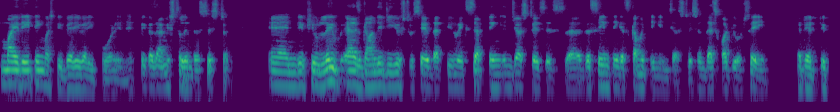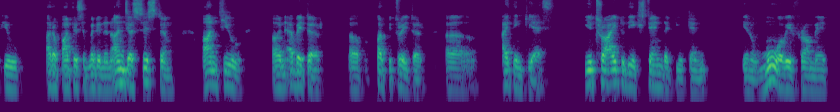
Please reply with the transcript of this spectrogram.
my rating must be very, very poor in it because I'm still in the system. And if you live, as Gandhiji used to say, that you know, accepting injustice is uh, the same thing as committing injustice, and that's what you're saying. That if you are a participant in an unjust system, aren't you an abettor, a perpetrator? Uh, I think yes. You try to the extent that you can, you know, move away from it.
